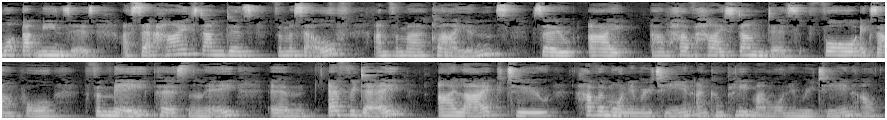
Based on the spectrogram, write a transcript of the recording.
what that means is I set high standards for myself and for my clients. So I have, high standards. For example, for me personally, um, every day I like to have a morning routine and complete my morning routine. I'll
